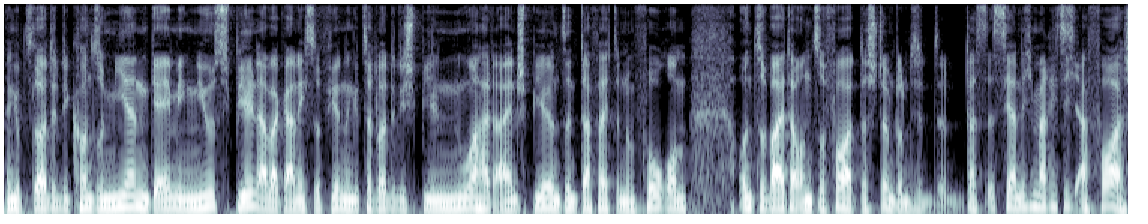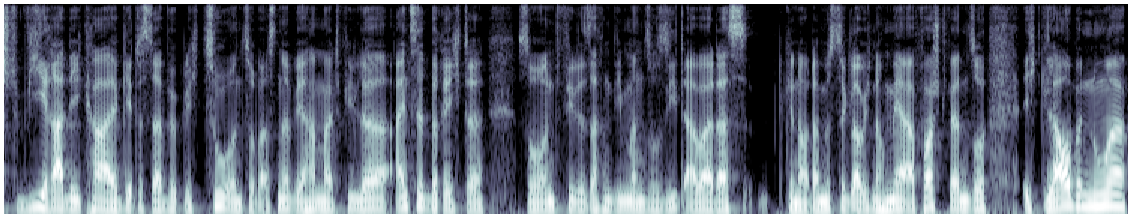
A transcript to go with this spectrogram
Dann gibt es Leute, die konsumieren Gaming-News, spielen aber gar nicht so viel. Und dann gibt es halt Leute, die spielen nur halt ein Spiel und sind da vielleicht in einem Forum und so weiter und so fort. Das stimmt. Und das ist ja nicht mal richtig erforscht. Wie radikal geht es da wirklich zu und sowas, ne? Wir haben halt viele Einzelberichte so und viele Sachen, die man so sieht, aber das, genau, da müsste, glaube ich, noch mehr erforscht werden. So, ich glaube nur,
